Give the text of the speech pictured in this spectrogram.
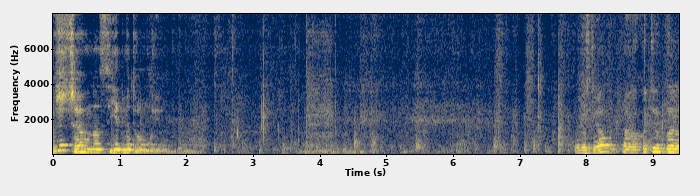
е, ще у нас є Дмитро Мурін. Просто я е, хотів би,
